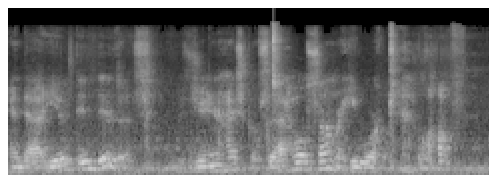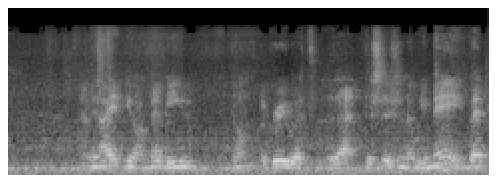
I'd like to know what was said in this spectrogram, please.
And uh, you didn't do this. It was junior high school. So that whole summer, he worked that off. I mean, I, you know, maybe you don't agree with that decision that we made, but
